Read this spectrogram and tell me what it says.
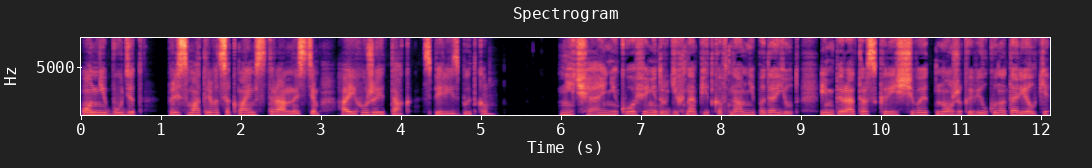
он не будет присматриваться к моим странностям, а их уже и так с переизбытком. Ни чая, ни кофе, ни других напитков нам не подают. Император скрещивает ножик и вилку на тарелке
